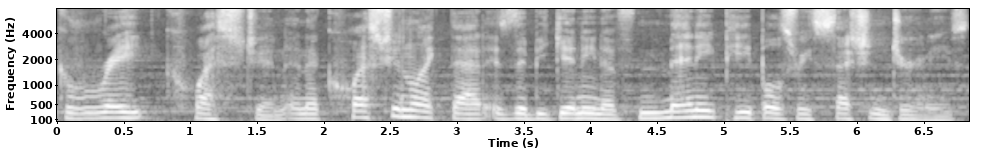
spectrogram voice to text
great question. And a question like that is the beginning of many people's recession journeys.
